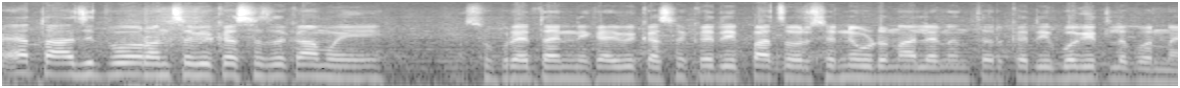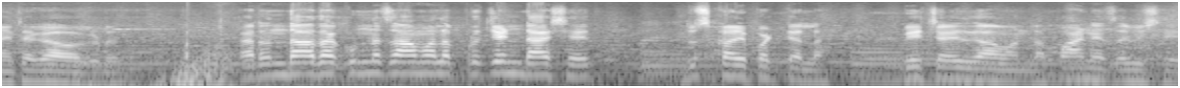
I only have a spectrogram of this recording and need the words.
काय आता अजित पवारांचं विकासाचं काम आहे. सुप्रियतांनी काही विकास कधी पाच वर्ष निवडून आल्यानंतर कधी बघितलं पण नाही त्या गावाकडं. कारण दादाकडूनच आम्हाला प्रचंड आशा आहेत दुष्काळी पट्ट्याला बेचाळीस गावांना पाण्याचा विषय.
